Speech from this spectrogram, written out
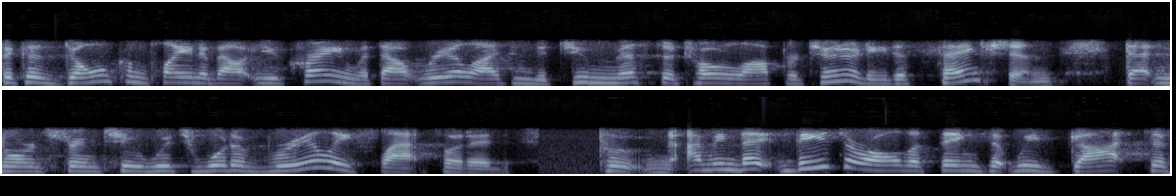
Because don't complain about Ukraine without realizing that you missed a total opportunity to sanction that Nord Stream 2, which would have really flat footed Putin. I mean, they, these are all the things that we've got to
